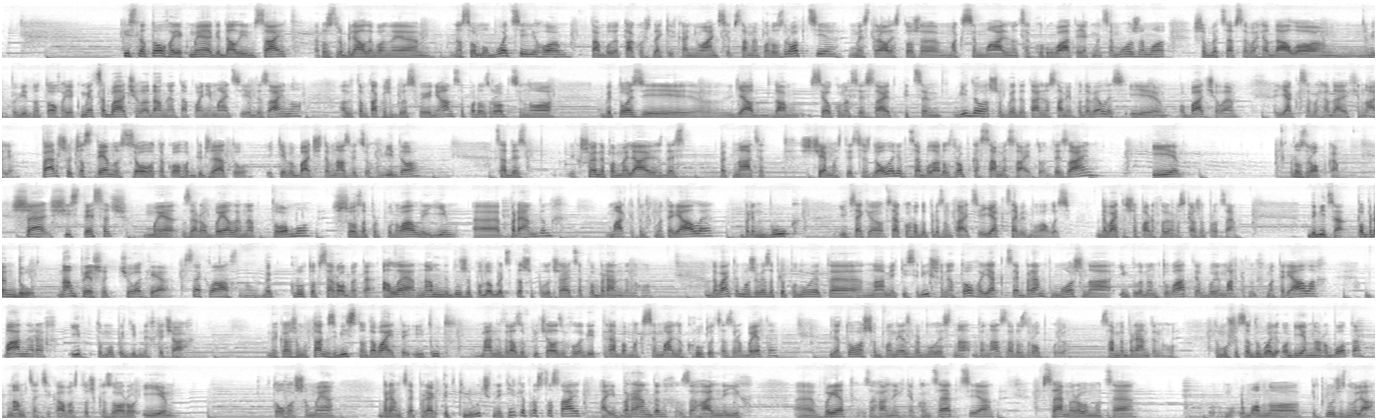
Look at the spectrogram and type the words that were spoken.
Після того, як ми віддали їм сайт, розробляли вони на своєму боці його. Там були також декілька нюансів саме по розробці. Ми старалися теж максимально це курувати, як ми це можемо, щоб це все виглядало відповідно того, як ми це бачили да, на етапу анімації дизайну. Але там також були свої нюанси по розробці. Но в ітозі е, я дам ссылку на цей сайт під цим відео, щоб ви детально самі подивились і побачили, як це виглядає в фіналі. Першу частину з цього такого бюджету, який ви бачите в назві цього відео, це десь, якщо я не помиляюсь, десь 15 з чимось тисяч доларів. Це була розробка саме сайту, дизайн і розробка. Ще 6 тисяч ми заробили на тому, що запропонували їм е, брендинг, маркетинг матеріали, брендбук і всякі, всякого роду презентації. Як це відбувалося? Давайте ще пару хвилин розкажу про це. Дивіться, по бренду нам пишуть, чуваки, все класно, ви круто все робите, але нам не дуже подобається те, що виходить по брендингу. Давайте, може, ви запропонуєте нам якісь рішення того, як цей бренд можна імплементувати в маркетинг-матеріалах, в банерах і в тому подібних речах. Ми кажемо, так, звісно, давайте. І тут в мене зразу включалось в голові, треба максимально круто це зробити для того, щоб вони звернулись на, до нас за розробкою, саме брендингу. Тому що це доволі об'ємна робота. Нам це цікаво з точки зору і того, що ми беремо цей проект під ключ, не тільки просто сайт, а й брендинг, загальний їх е, вид, загальна їхня концепція. Все ми робимо це умовно під ключ з нуля.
